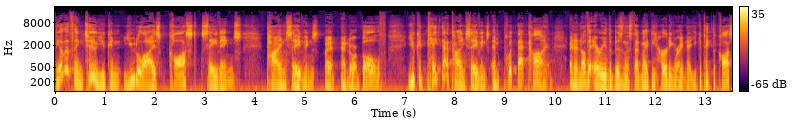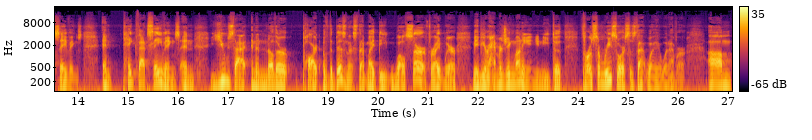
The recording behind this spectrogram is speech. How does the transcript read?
The other thing too, you can utilize cost savings time savings and, and, or both you could take that time savings and put that time in another area of the business that might be hurting right now you could take the cost savings and take that savings and use that in another part of the business that might be well served, right? Where maybe you're hemorrhaging money and you need to throw some resources that way or whatever. Um,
